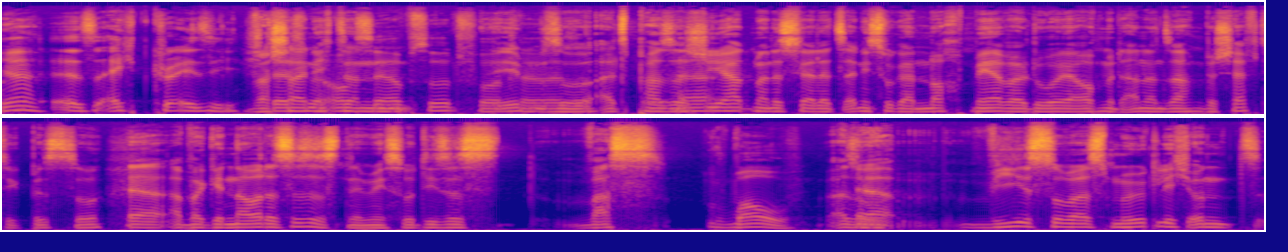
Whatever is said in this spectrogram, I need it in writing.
Ja. Ist echt crazy. Wahrscheinlich dann sehr absurd vor. Ebenso, teilweise. als Passagier hat man das ja letztendlich sogar noch mehr, weil du ja auch mit anderen Sachen beschäftigt bist. So. Ja. Aber genau das ist es nämlich, so dieses, was, wow. Also, Ja. wie ist sowas möglich und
